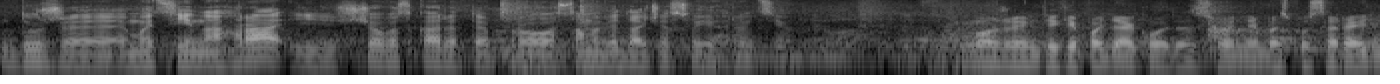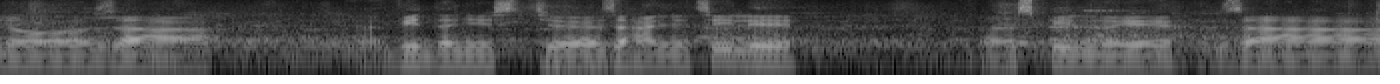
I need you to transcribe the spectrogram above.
дуже емоційна гра. І що ви скажете про самовіддачу своїх гравців? Можу їм тільки подякувати сьогодні безпосередньо за е, відданість е, загальній цілі е, спільної, за,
